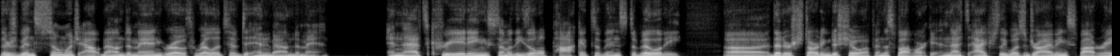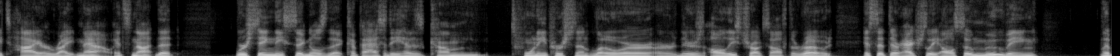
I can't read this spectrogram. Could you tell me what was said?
there's been so much outbound demand growth relative to inbound demand. And that's creating some of these little pockets of instability uh, that are starting to show up in the spot market. And that's actually what's driving spot rates higher right now. It's not that we're seeing these signals that capacity has come 20% lower or there's all these trucks off the road. It's that they're actually also moving the,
